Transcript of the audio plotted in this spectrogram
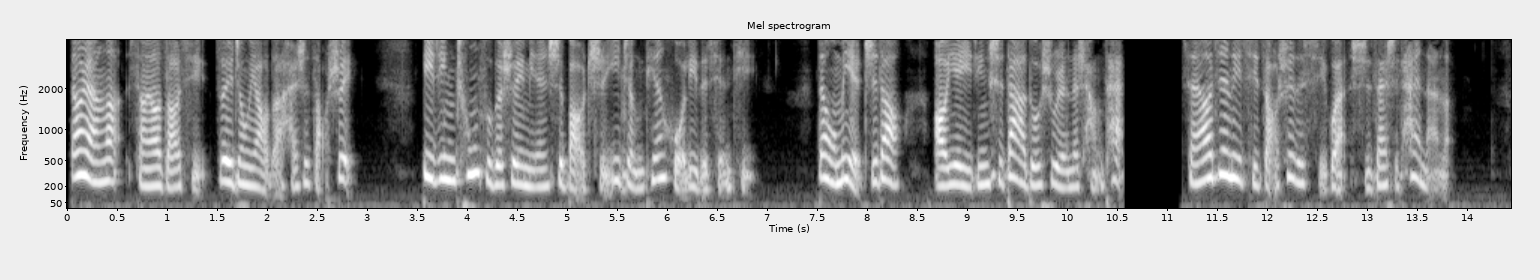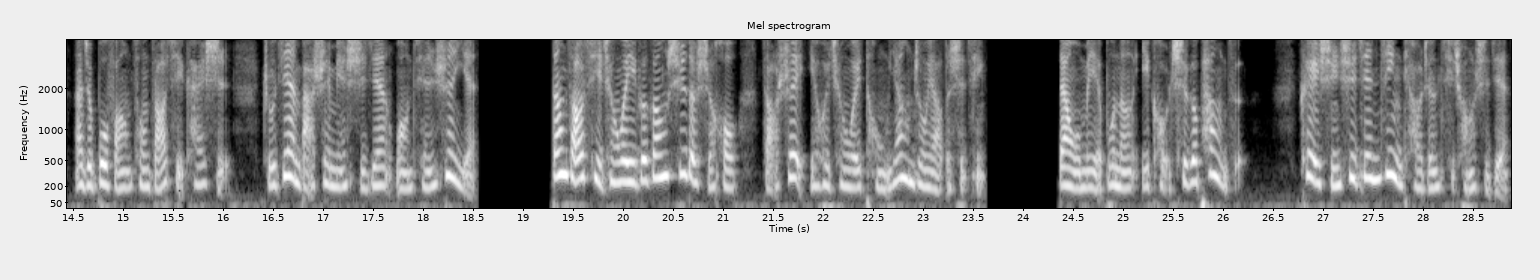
当然了，想要早起，最重要的还是早睡。毕竟，充足的睡眠是保持一整天活力的前提。但我们也知道，熬夜已经是大多数人的常态。想要建立起早睡的习惯，实在是太难了。那就不妨从早起开始，逐渐把睡眠时间往前顺延。当早起成为一个刚需的时候，早睡也会成为同样重要的事情。但我们也不能一口吃个胖子，可以循序渐进调整起床时间。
